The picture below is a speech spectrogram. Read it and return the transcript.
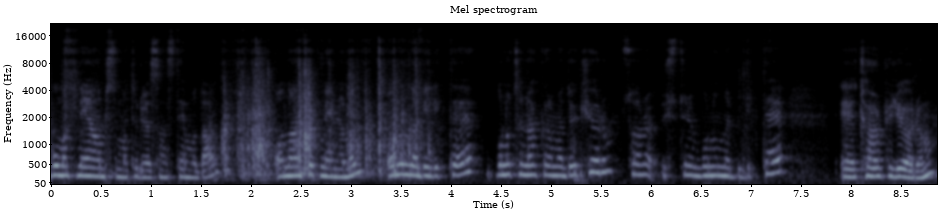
Bu makineyi almıştım hatırlıyorsanız Temu'dan. Ondan çok memnunum. Onunla birlikte bunu tırnaklarıma döküyorum. Sonra üstünü bununla birlikte e, törpülüyorum.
